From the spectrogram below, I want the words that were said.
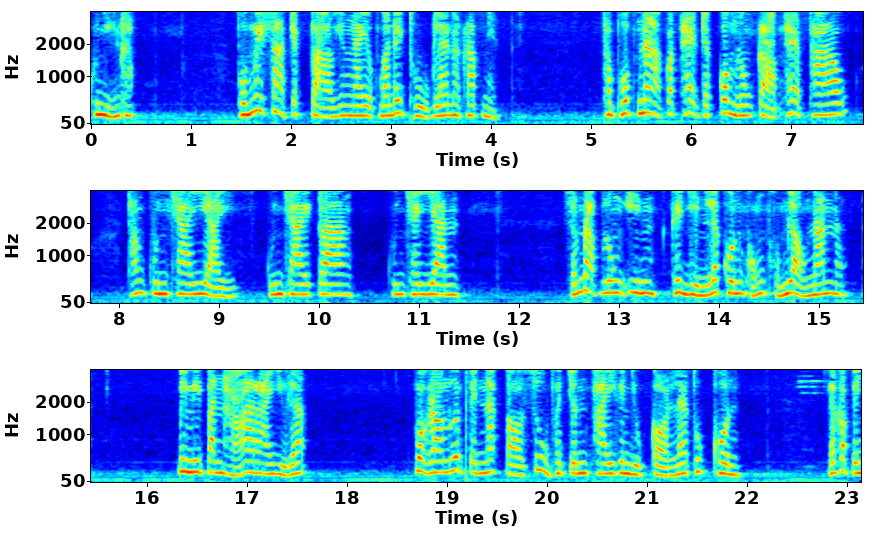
คุณหญิงครับ ผมไม่ทราบจะกล่าวยังไงออกมาได้ถูกแล้วนะครับ เนี่ย ถ้าพบหน้าก็แทบจะก้มลงกราบแทบเท้า ทั้งคุณชายใหญ่ คุณชายกลาง คุณชายยันสำหรับลุงอินขยินและคนของผมเหล่านั้นน่ะ ไม่มีปัญหาอะไรอยู่แล้ว พวกเราล้วนเป็นนักต่อสู้ผจญภัยกันอยู่ก่อนแล้วทุกคน แล้วก็เป็น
